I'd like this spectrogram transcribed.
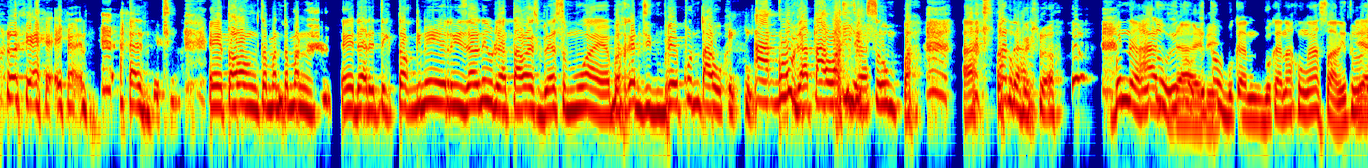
kayak anjing. Eh tolong teman-teman eh dari TikTok ini Rizal ini udah tahu SBS semua ya bahkan Jinbe pun tahu. Aku nggak tahu aja sumpah. Astagfirullah. benar itu Ada itu ini. itu bukan bukan aku ngasal itu Ya,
